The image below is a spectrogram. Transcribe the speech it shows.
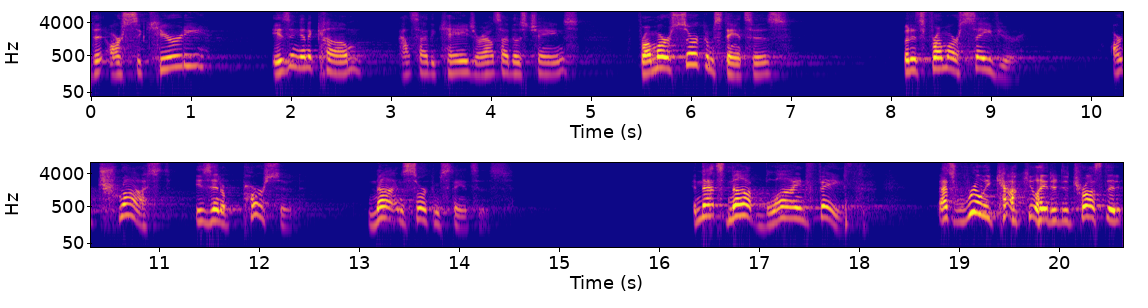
that our security isn't going to come outside the cage or outside those chains from our circumstances, but it's from our Savior. Our trust is in a person, not in circumstances. And that's not blind faith. That's really calculated to trust that,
